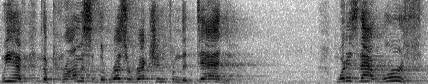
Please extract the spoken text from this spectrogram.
We have the promise of the resurrection from the dead. What is that worth?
